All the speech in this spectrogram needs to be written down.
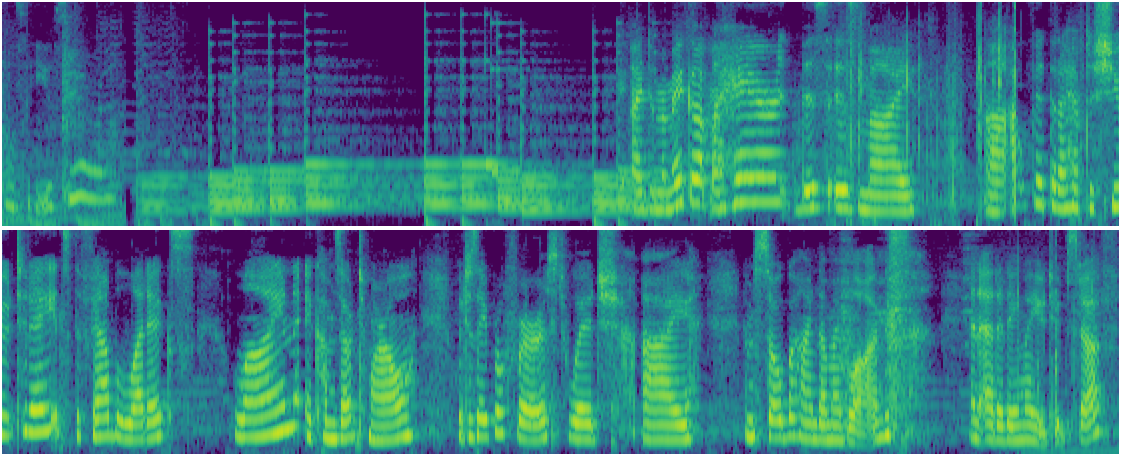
I'll see you soon. I did my makeup, my hair. This is my uh, outfit that I have to shoot today. It's the Fabletics line. It comes out tomorrow, which is April 1st, which I am so behind on my vlogs and editing my YouTube stuff.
